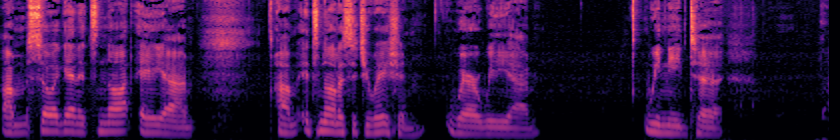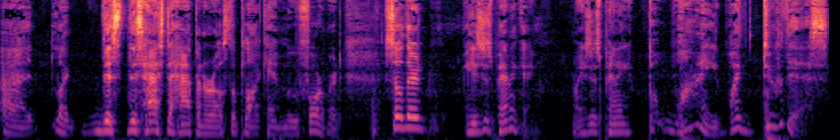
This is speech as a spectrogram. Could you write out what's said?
Um, so again, it's not a uh, um, it's not a situation where we uh, we need to uh, like this this has to happen or else the plot can't move forward. So there, he's just panicking. Right? He's just panicking. But why? Why do this?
